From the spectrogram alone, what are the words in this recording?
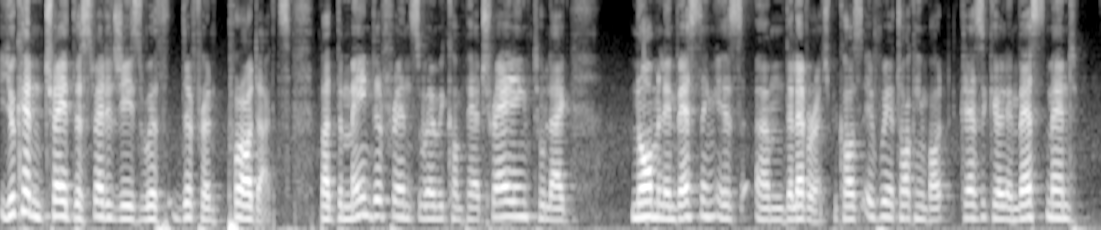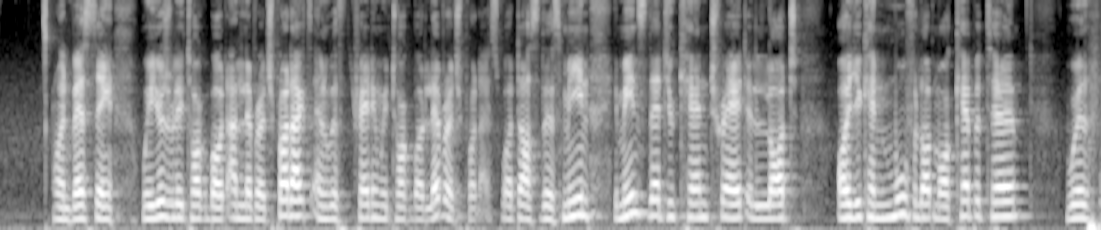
you can trade the strategies with different products. But the main difference when we compare trading to like normal investing is um, the leverage. Because if we are talking about classical investment, or investing, we usually talk about unleveraged products, and with trading, we talk about leveraged products. What does this mean? It means that you can trade a lot or you can move a lot more capital with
